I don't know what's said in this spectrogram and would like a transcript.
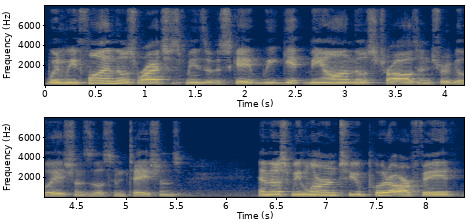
when we find those righteous means of escape. We get beyond those trials and tribulations, those temptations, and thus we learn to put our faith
